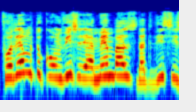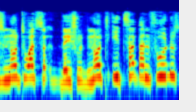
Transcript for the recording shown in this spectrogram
For them to convince their members that this is not what they should not eat certain foods,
